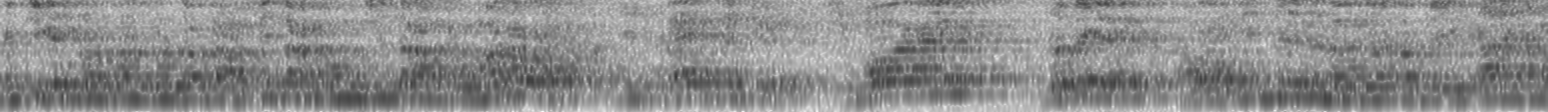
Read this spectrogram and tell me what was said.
ಮೆಚ್ಚುಗೆ ಪಡೆದುಕೊಂಡಂಥ ಸೀತಾರಾಮ್ ಸೀತಾರಾಮ್ ಕುಮಾರ್ ಅವರ ಈ ಪ್ರಯತ್ನಕ್ಕೆ ಶುಭವಾಗಲಿ. ಜೊತೆಗೆ ಅವರ ಇಂದಿನಿಂದ ನಡೆದಿರತಕ್ಕಂಥ ಈ ಕಾರ್ಯಕ್ರಮ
